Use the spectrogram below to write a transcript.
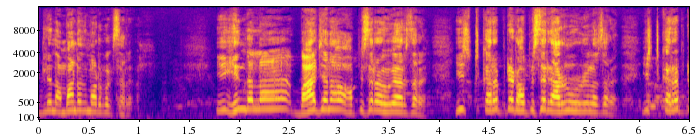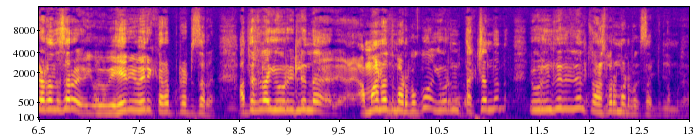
ಇಲ್ಲಿಂದ ಅಮಾನತ್ ಮಾಡ್ಬೇಕು ಸರ್. ಈಗ ಹಿಂದೆಲ್ಲ ಭಾಳ ಜನ ಆಫೀಸರ್ ಹೋಗ್ಯಾರ ಸರ್. ಇಷ್ಟು ಕರಪ್ಟೆಡ್ ಆಫೀಸರ್ ಯಾರು ನೋಡಿಲ್ಲ ಸರ್. ಇಷ್ಟು ಕರಪ್ಟೆಡ್ ಅಂದ್ರೆ sir very very corrupted sir. ಅದ್ರ ಸಲುವಾಗಿ ಇವ್ರು ಇಲ್ಲಿಂದ ಅಮಾನತ್ ಮಾಡಬೇಕು, ಇವ್ರನ್ನ ತಕ್ಷಣದಿಂದ ಇವ್ರಿಂದ ಟ್ರಾನ್ಸ್ಫರ್ ಮಾಡ್ಬೇಕು ಸರ್ ನಮ್ಗೆ.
